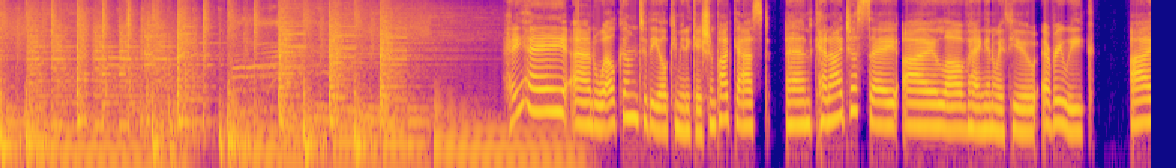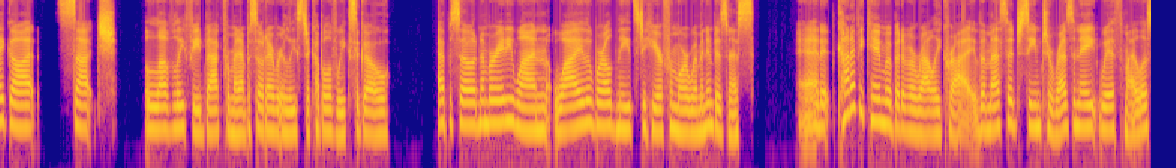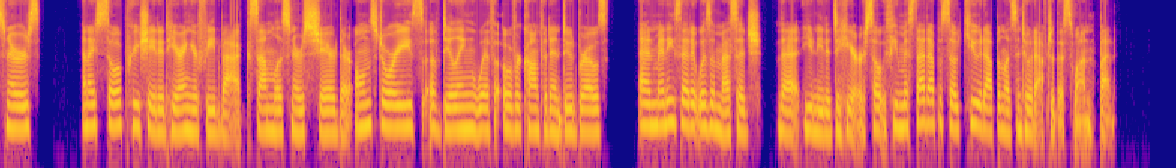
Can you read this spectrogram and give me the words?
Hey, hey, and welcome to the Ill Communication Podcast. And can I just say, I love hanging with you every week. I got such lovely feedback from an episode I released a couple of weeks ago. Episode number 81 Why the World Needs to Hear from More Women in Business. And it kind of became a bit of a rally cry. The message seemed to resonate with my listeners. And I so appreciated hearing your feedback. Some listeners shared their own stories of dealing with overconfident dude bros, and many said it was a message that you needed to hear. So if you missed that episode, cue it up and listen to it after this one. But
